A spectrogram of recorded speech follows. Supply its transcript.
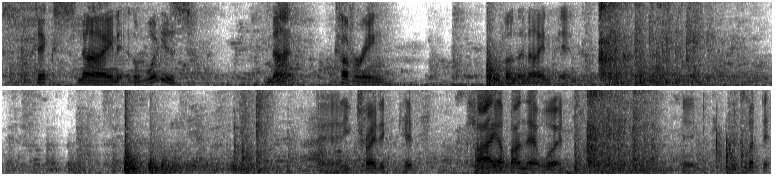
Six nine. The wood is not covering on the nine pin. And he tried to hit high up on that wood and clipped it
